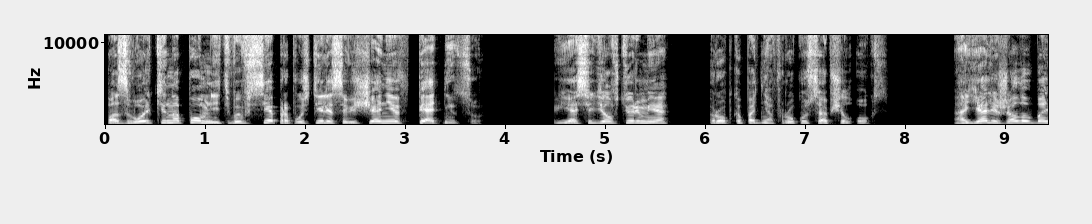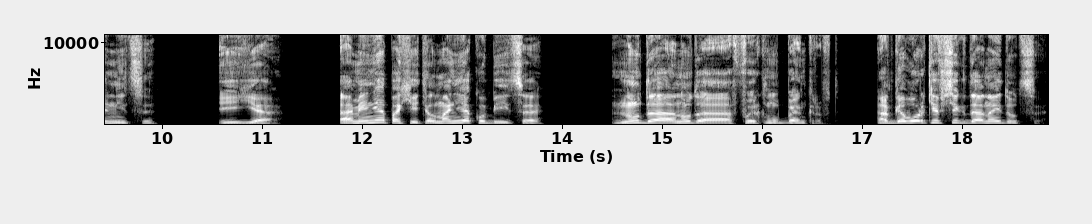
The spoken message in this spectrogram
Позвольте напомнить, вы все пропустили совещание в пятницу». «Я сидел в тюрьме», — робко подняв руку, сообщил Окс. «А я лежала в больнице». «И я». «А меня похитил маньяк-убийца». «Ну да, ну да», — фыркнул Бэнкрофт. «Отговорки всегда найдутся.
